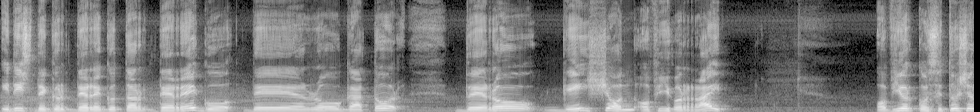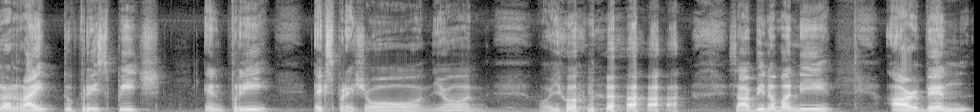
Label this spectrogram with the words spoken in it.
it is the derogator, derego, derogator, derogation of your right, of your constitutional right to free speech and free expression. Yon. O yun. Sabi naman ni Arven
